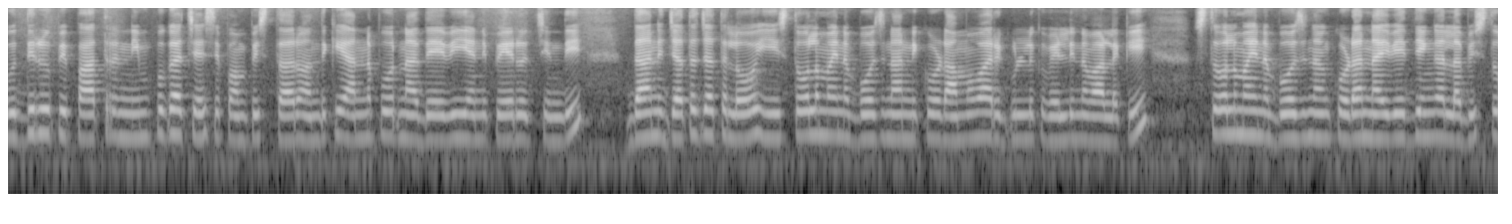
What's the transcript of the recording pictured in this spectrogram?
బుద్ధి రూపి పాత్ర నింపుగా చేసి పంపిస్తారు. అందుకే అన్నపూర్ణాదేవి అని పేరు వచ్చింది. దాని జత జతలో ఈ స్థూలమైన భోజనాన్ని కూడా అమ్మవారి గుళ్ళకు వెళ్ళిన వాళ్ళకి స్థూలమైన భోజనం కూడా నైవేద్యంగా లభిస్తూ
